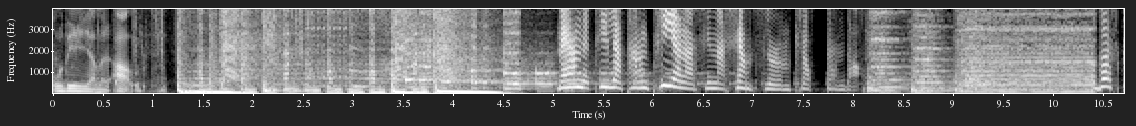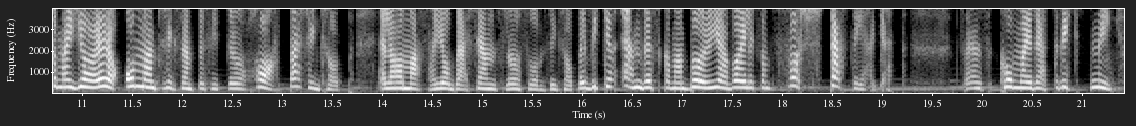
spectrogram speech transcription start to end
Och det gäller allt. Men till att hantera sina känslor om kroppen då. Vad ska man göra då om man till exempel sitter och hatar sin kropp eller har massa jobbiga känslor och så om sin kropp? I vilken ände ska man börja? Vad är liksom första steget för att komma i rätt riktning?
